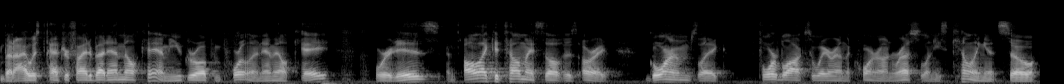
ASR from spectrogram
but I was petrified about MLK. I mean, you grow up in Portland, MLK, where it is, and all I could tell myself is, all right, Gorham's like four blocks away around the corner on Russell, and he's killing it. So,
